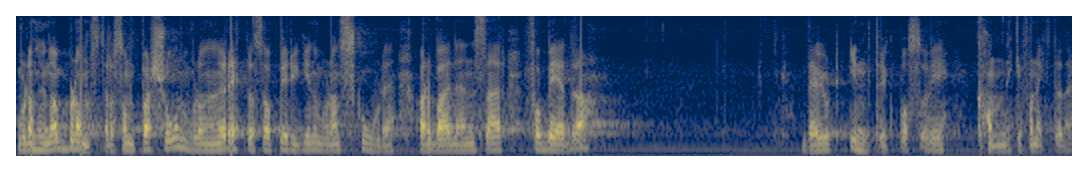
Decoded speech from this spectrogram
hvordan hun har blomstra som person, hvordan hun har retta seg opp i ryggen, hvordan skolearbeidet hennes er forbedra Det har gjort inntrykk på oss, og vi kan ikke fornekte det.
